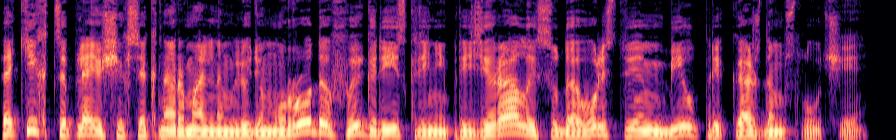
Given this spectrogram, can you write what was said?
Таких, цепляющихся к нормальным людям уродов, Игорь искренне презирал и с удовольствием бил при каждом случае.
